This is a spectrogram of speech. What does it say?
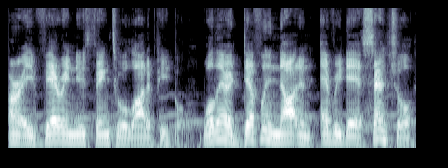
are a very new thing to a lot of people. While they are definitely not an everyday essential,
